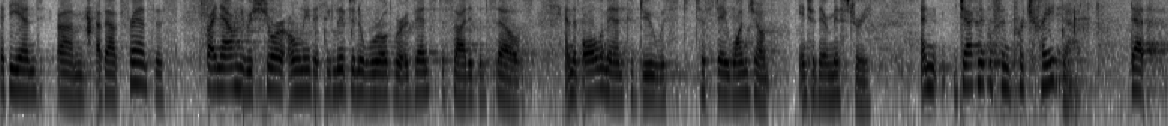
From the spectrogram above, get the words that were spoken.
at the end, um, about Francis. By now he was sure only that he lived in a world where events decided themselves, and that all a man could do was to stay one jump into their mystery. And Jack Nicholson portrayed that. That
